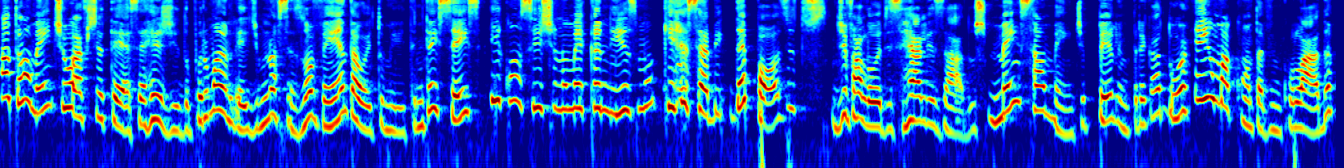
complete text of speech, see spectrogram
Atualmente, o FGTS é regido por uma lei de 1990, 8036, e consiste num mecanismo que recebe depósitos de valores realizados mensalmente pelo empregador em uma conta vinculada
